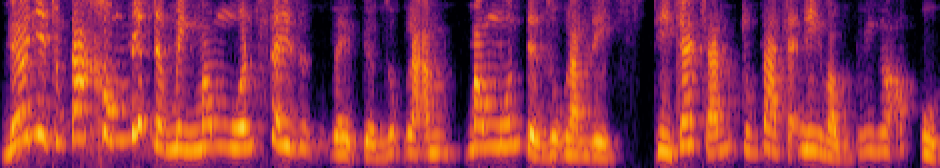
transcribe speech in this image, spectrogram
nếu như chúng ta không biết được mình mong muốn xây dựng để tuyển dụng làm, mong muốn tuyển dụng làm gì, thì chắc chắn chúng ta sẽ đi vào một cái ngõ cụt.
